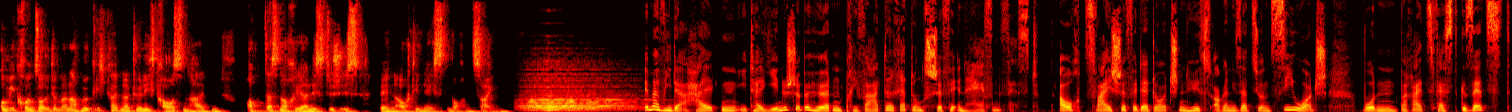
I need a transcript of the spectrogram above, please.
Omikron sollte man nach Möglichkeit natürlich draußen halten. Ob das noch realistisch ist, werden auch die nächsten Wochen zeigen. Immer wieder halten italienische Behörden private Rettungsschiffe in Häfen fest. Auch zwei Schiffe der deutschen Hilfsorganisation Sea-Watch wurden bereits festgesetzt.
